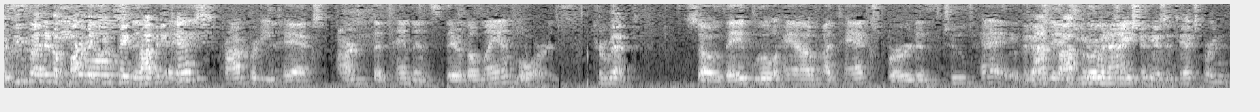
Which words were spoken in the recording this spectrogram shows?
If you rent an apartment, you pay property tax? Property tax aren't the tenants, they're the landlords. Correct. So they will have a tax burden to pay. The Just as nonprofit you and I organization do. has a tax burden?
